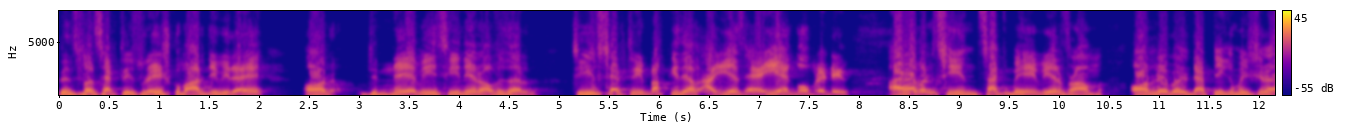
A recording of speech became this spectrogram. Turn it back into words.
ਪ੍ਰਿੰਸੀਪਲ ਸੈਕਟਰੀ ਸੁਰੇਸ਼ ਕੁਮਾਰ ਜੀ ਵੀ ਰਹੇ, ਔਰ ਜਿੰਨੇ ਵੀ ਸੀਨੀਅਰ ਆਫੀਸਰ ਚੀਫ ਸੈਕਟਰੀ ਬਾਕੀ ਦੇ ਆਈਐਸ ਹੈ ਹੀ ਹੈ cooperative I haven't seen such behavior from Honorable Deputy Commissioner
